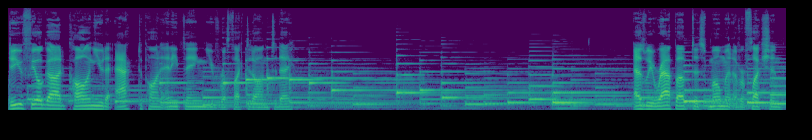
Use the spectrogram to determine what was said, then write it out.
Do you feel God calling you to act upon anything you've reflected on today? As we wrap up this moment of reflection,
